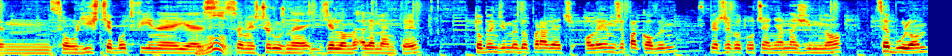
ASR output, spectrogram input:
em, są liście botwiny, jest, Mm. są jeszcze różne zielone elementy. To będziemy doprawiać olejem rzepakowym z pierwszego tłoczenia na zimno, cebulą,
